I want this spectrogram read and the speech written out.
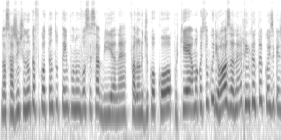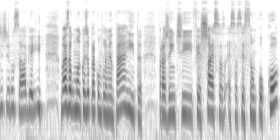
Nossa, a gente nunca ficou tanto tempo num Você Sabia, né? Falando de cocô, porque é uma questão curiosa, né? Tem tanta coisa que a gente não sabe aí. Mais alguma coisa para complementar, Rita? Para a gente fechar essa, essa sessão cocô,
